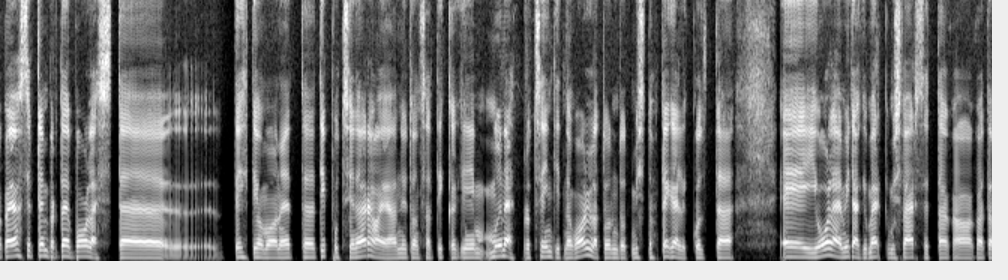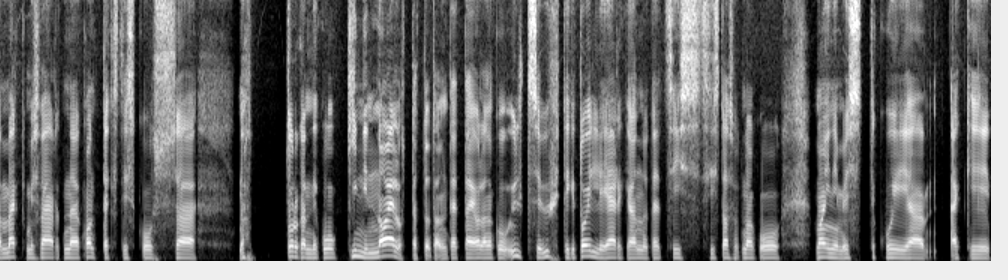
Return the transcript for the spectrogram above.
aga jah, september tõepoolest tehti oma need tipud siin ära ja nüüd on sealt ikkagi mõned protsendid nagu alla tulnud, mis noh, tegelikult ei ole midagi märkimisväärset, aga, aga ta on märkimisväärne kontekstis, kus noh, turg on nagu kinni naelutatud olnud, et ta ei ole nagu üldse ühtegi tolli järgi andnud, et siis, siis tasub nagu mainimist, kui äkki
